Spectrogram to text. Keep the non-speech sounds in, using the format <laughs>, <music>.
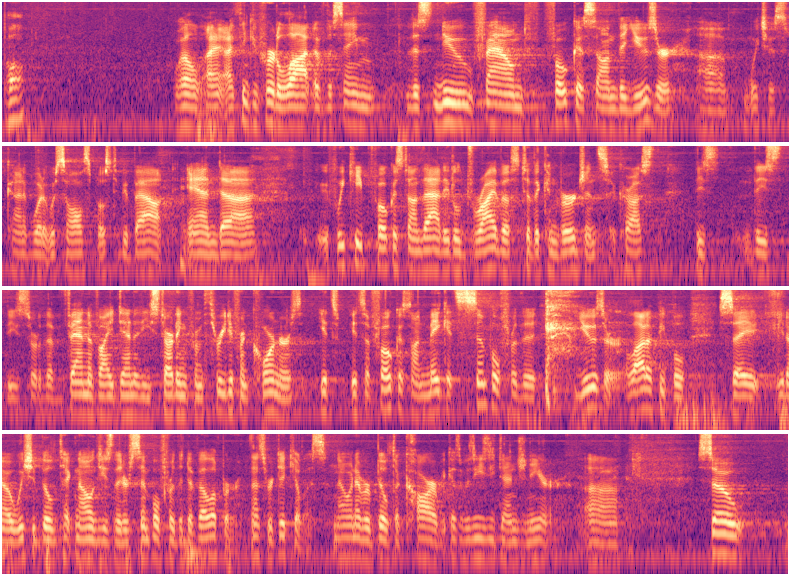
Paul? Well, I, I think you've heard a lot of the same, this newfound focus on the user, uh, which is kind of what it was all supposed to be about. And uh, if we keep focused on that, it'll drive us to the convergence across these, these, these sort of the Venn of identity starting from three different corners. It's, it's a focus on make it simple for the <coughs> user. A lot of people say, you know, we should build technologies that are simple for the developer. That's ridiculous. No one ever built a car because it was easy to engineer. Uh, so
